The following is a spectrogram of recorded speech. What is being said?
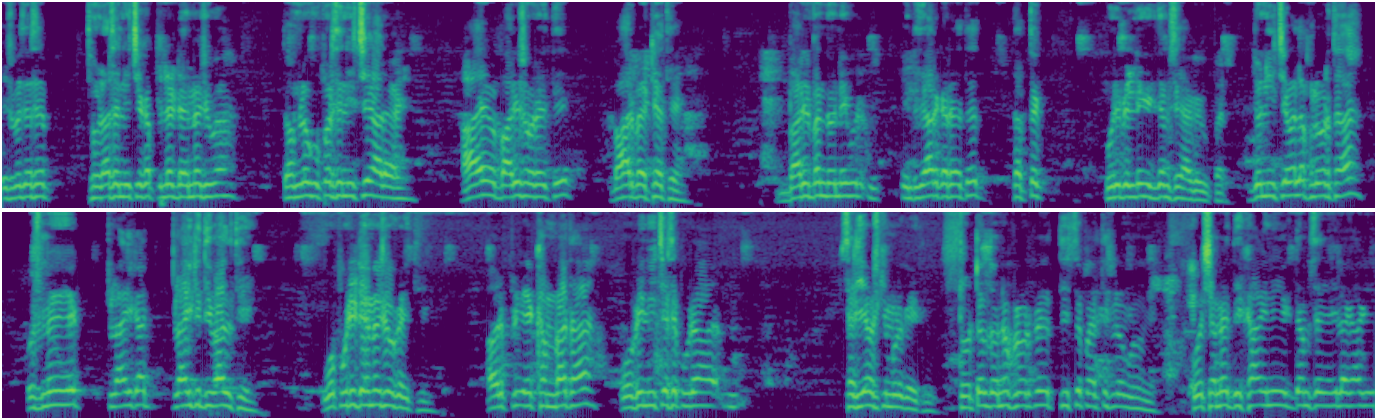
इस वजह से थोड़ा सा नीचे का पिलर डैमेज हुआ तो हम लोग ऊपर से नीचे आ रहे हैं। आए और बारिश हो रही थी बाहर बैठे थे। बारिश बंद होने की इंतज़ार कर रहे थे, तब तक पूरी बिल्डिंग एकदम से आ गई ऊपर। जो नीचे वाला फ्लोर था, उसमें एक प्लाई का, प्लाई की दीवार थी, वो पूरी डैमेज हो गई थी। और एक खंभा था, वो भी नीचे से पूरा सरिया उसकी मुड़ गई थी। टोटल दोनों फ्लोर पे तीस से पैंतीस लोग होंगे। कुछ हमें दिखा ही नहीं, एकदम से यही लगा कि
